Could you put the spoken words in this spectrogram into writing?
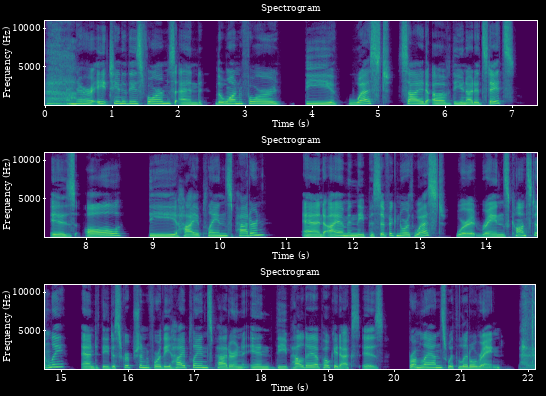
And there are 18 of these forms, and the one for the west side of the United States is all the high plains pattern. And I am in the Pacific Northwest, where it rains constantly. And the description for the high plains pattern in the Paldea Pokedex is from lands with little rain.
